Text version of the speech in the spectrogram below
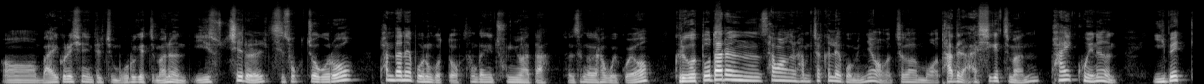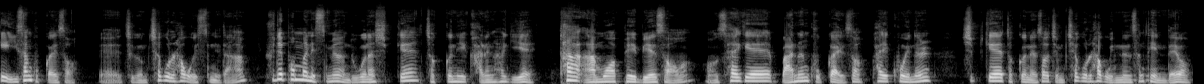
어, 마이그레이션이 될지 모르겠지만은 이 수치를 지속적으로 판단해 보는 것도 상당히 중요하다 저는 생각을 하고 있고요. 그리고 또 다른 상황을 한번 체크를 해보면요. 제가 뭐 다들 아시겠지만 파이코인은 200개 이상 국가에서 예, 지금 채굴을 하고 있습니다. 휴대폰만 있으면 누구나 쉽게 접근이 가능하기에 타 암호화폐에 비해서 어, 세계 많은 국가에서 파이코인을 쉽게 접근해서 지금 채굴을 하고 있는 상태인데요.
